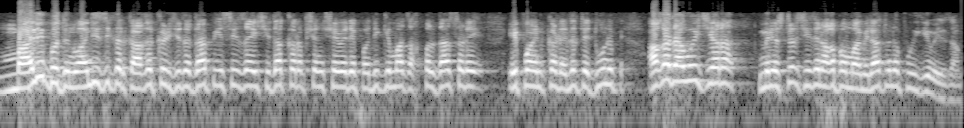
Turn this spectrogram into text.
مالی بدنوانی ذکر کاغه کړی چې دا پیسې ځای چې دا کرپشن شوی دی په دې کې ما ته خپل دا سړی اپوینټ کړی دلته دونه هغه دا وایي چې یاره منسټر چې دی هغه په معاملاتو نه پوهېږي وایي ځم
